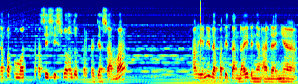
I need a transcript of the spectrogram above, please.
dapat memotivasi siswa untuk bekerja sama Hal ini dapat ditandai dengan adanya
